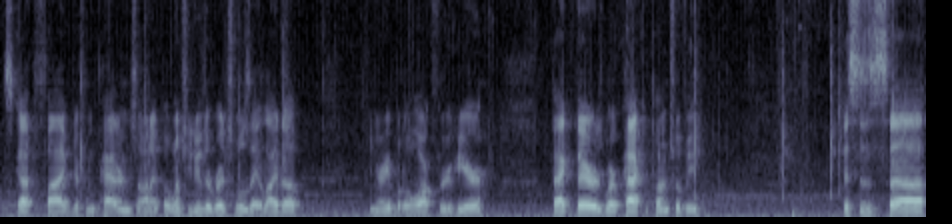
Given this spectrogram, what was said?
It's got five different patterns on it, but once you do the rituals, they light up, and you're able to walk through here. Back there is where Pack-a-Punch will be. This is uh,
